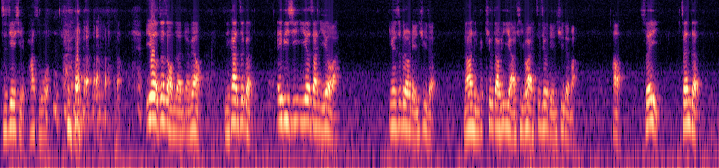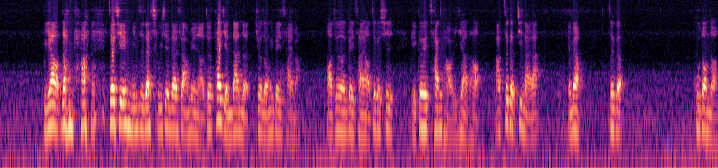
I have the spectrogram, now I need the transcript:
直接写 password，也有这种人有没有？你看这个 A B C 一二三也有啊，因为是不是都连续的？然后你个 Q W E R T Y 这就连续的嘛。好，所以真的不要让他这些名字再出现在上面啊，就太简单的就容易被猜嘛。好，就容易被猜哈，这个是给各位参考一下的哈。啊，这个进来了，有没有？这个互动的。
